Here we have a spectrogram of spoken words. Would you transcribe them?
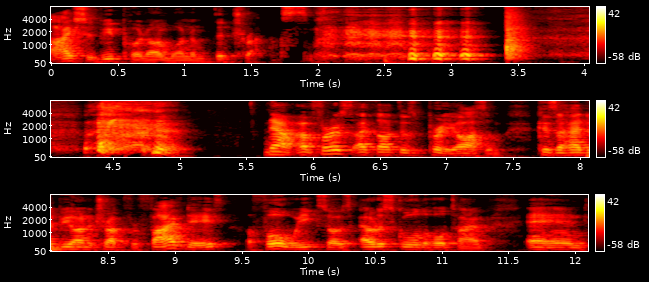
I should be put on one of the trucks. now, at first, I thought this was pretty awesome because I had to be on a truck for five days, a full week, so I was out of school the whole time, and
